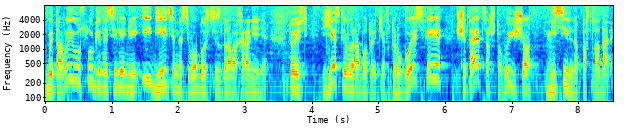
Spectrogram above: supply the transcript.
бытовые услуги населению и деятельность в области здравоохранения. То есть, если вы работаете в другой сфере, считается, что вы еще не сильно пострадали.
